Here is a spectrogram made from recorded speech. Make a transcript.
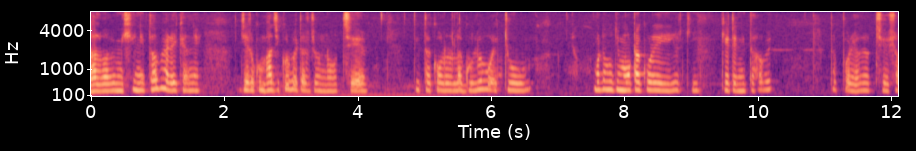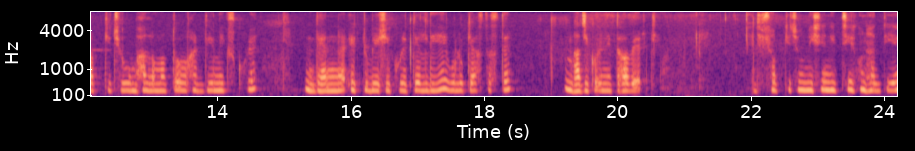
ভালোভাবে মিশিয়ে নিতে হবে। আর এখানে যেরকম ভাজি করব এটার জন্য হচ্ছে তিতা করলাগুলো একটু মোটামুটি মোটা করেই আর কি কেটে নিতে হবে। তারপরে হচ্ছে সব কিছু ভালো মতো হাত দিয়ে মিক্স করে দেন একটু বেশি করে তেল দিয়ে এগুলোকে আস্তে আস্তে ভাজি করে নিতে হবে আর কি। সব কিছু মিশিয়ে নিচ্ছি এখন হাত দিয়ে।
